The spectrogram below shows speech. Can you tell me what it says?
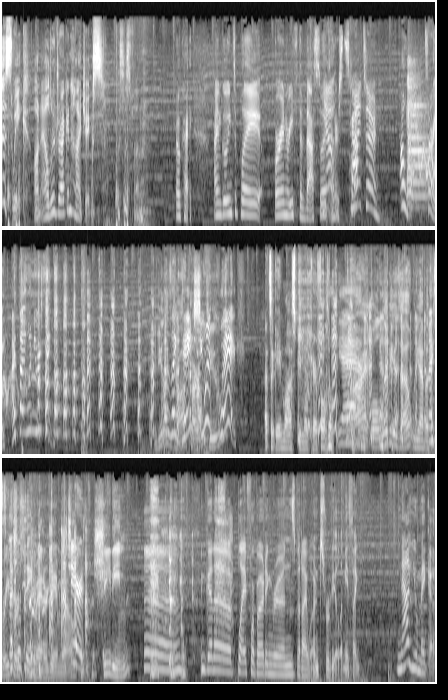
This week on Elder Dragon Hijinks. This is fun. Okay. I'm going to play Orin Reef the Vastoid. Yeah, it's my turn. Oh, sorry. I thought when you were saying, Did you like? I was like, draw dang, card she went two? quick. That's a game loss. Be more careful. Yeah. All right. Well, Olivia's out. We have a My three-person commander game now. Cheers. Cheating. Uh, I'm gonna play Foreboding Ruins, but I won't reveal anything. Now you make go.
